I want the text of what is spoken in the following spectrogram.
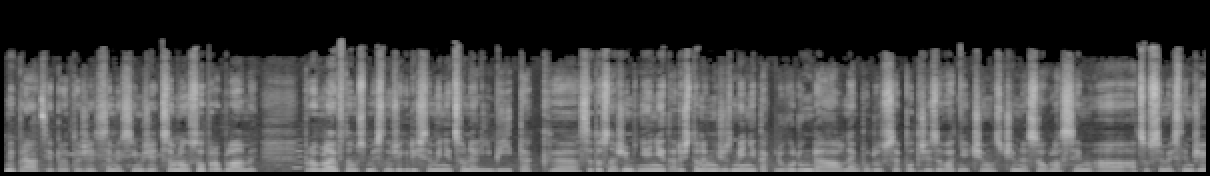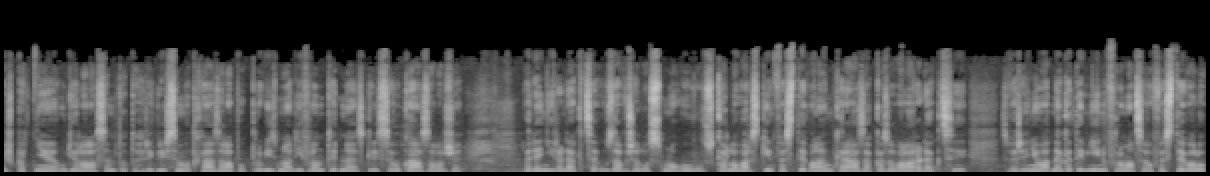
mi práci, protože si myslím, že se mnou jsou problémy. Problém v tom smyslu, že když se mi něco nelíbí, tak eh, se to snažím změnit a když to nemůžu změnit, tak důvodům dál, nebudu se podřizovat něčemu, s čím nesouhlasím a, a co si myslím, že je špatně. Udělala jsem to tehdy, když jsem odcházela poprvé z Mladé fronty dnes, kdy se ukázalo, že vedení redakce uzavřelo smlouvu s Karlovarským festivalem, která zakazovala redakci zveřejňovat negativní informace o festivalu,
